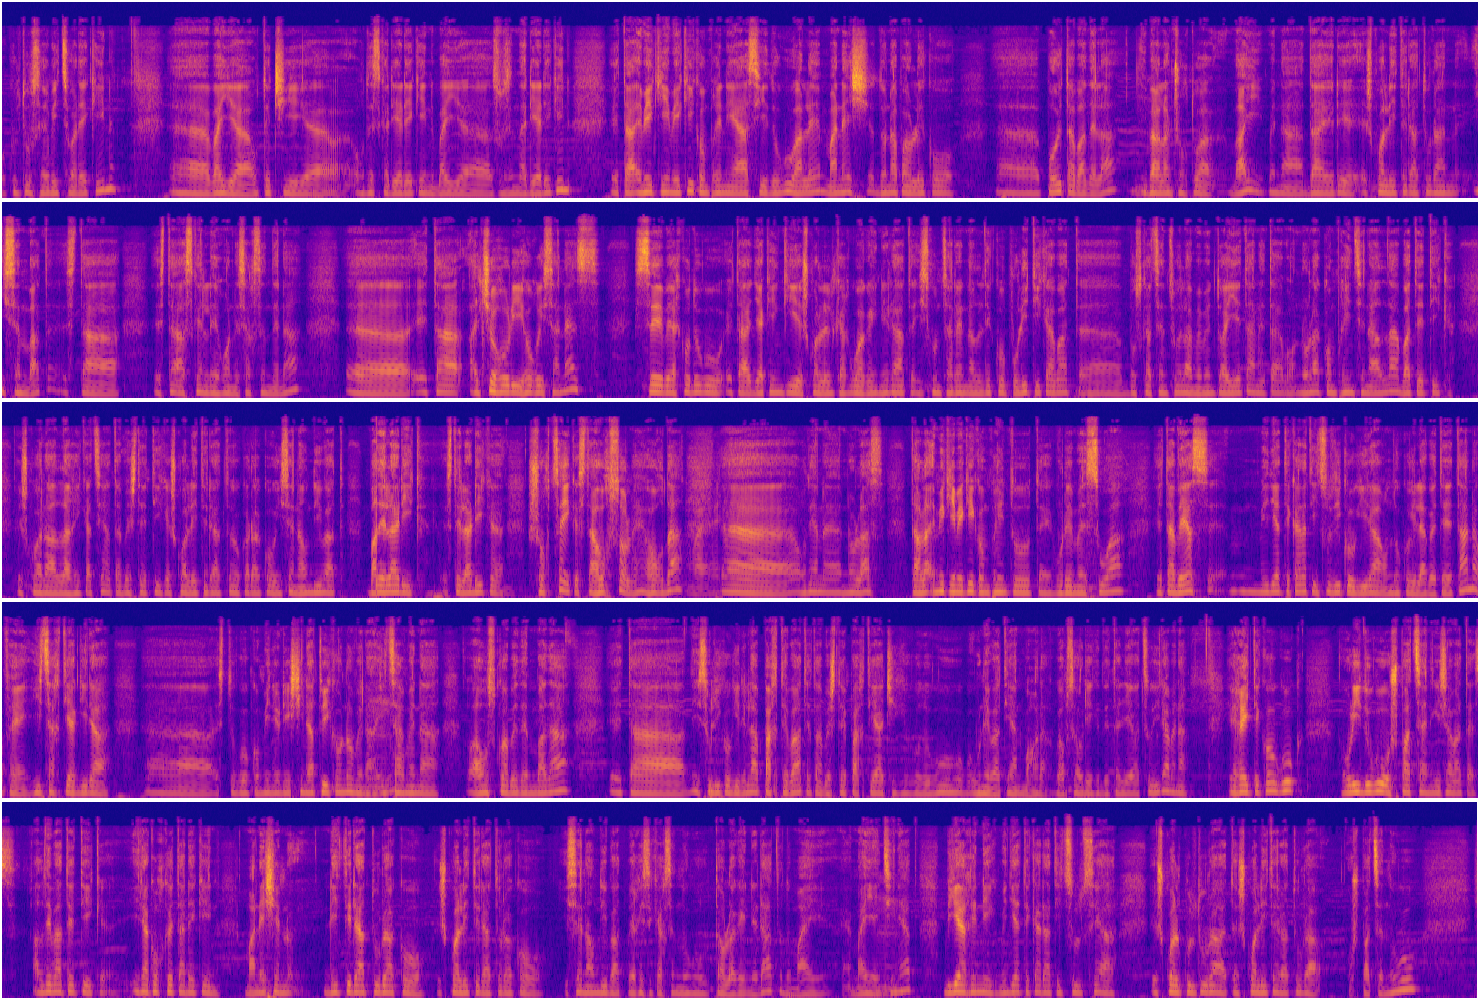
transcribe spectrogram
kultur zerbitzuarekin, uh, bai autetxi uh, ordezkariarekin, bai uh, zuzendariarekin, eta emeki emeki komprenia hasi dugu, ale, manes Dona Pauleko uh, poeta bat dela, ibarlan sortua bai, bena da ere eskual literaturan izen bat, ez da, ez da azken legoan ezartzen dena, uh, eta altxo hori hori izanez, ze beharko dugu eta jakinki eskual elkargua gainera hizkuntzaren aldeko politika bat uh, bozkatzen zuela memento haietan eta bo, nola konprintzen alda batetik eskuara aldarrikatzea eta bestetik eskual literatukorako izen handi bat badelarik, ez delarik uh, sortzeik, ez da hor zol, eh, hor da. Uh, ordean uh, nolaz? Eta emeki emeki konprintu dute gure mezua eta behaz mediatekarat itzudiko gira ondoko hilabeteetan, hitzartiak gira uh, ez dugu kombinori sinatu ikono, bena mm -hmm. hitzarmena hauzkoa beden bada eta izuliko girela parte bat eta beste partea txikiko dugu une batean mohara. Gauza horiek detaile batzu dira, bena erraiteko guk hori dugu ospatzen gisa batez. Alde batetik irakurketarekin manesen literaturako, eskual literaturako izen handi bat berriz ekartzen dugu taula gainerat, edo mai, mai aintzineat. Mm. Bigarrenik mediatekarat itzultzea eskual kultura eta eskual literatura ospatzen dugu.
